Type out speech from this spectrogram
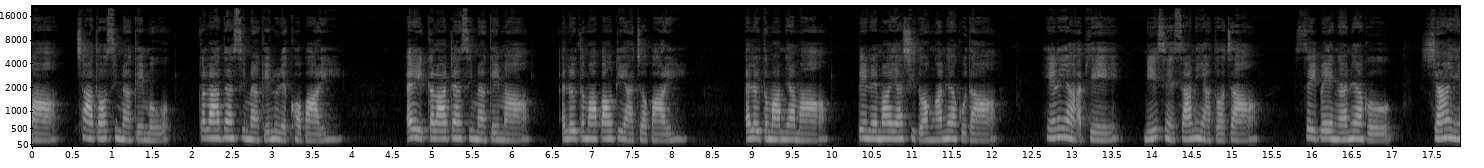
မှာခြာသောစီမံကိန်းမှုကလာတန်စီမံကိန်းလို့လည်းခေါ်ပါတယ်။အဲ့ဒီကလာတန်စီမံကိန်းမှာအလုသမားပေါင်း100ကျော်ပါတယ်။အလုသမားများမှာပင်လယ်မှရရှိသောငါးများကိုသာ ဟင်းလျာအဖြစ်နေ့စဉ်စားနေရသောကြောင့်စိတ်ပဲငါးများကိုရရင်ရ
